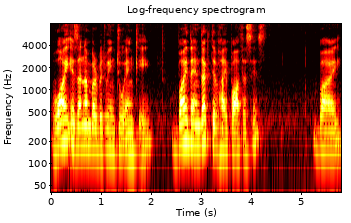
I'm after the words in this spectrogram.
y is a number between 2 and k. By the inductive hypothesis, by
